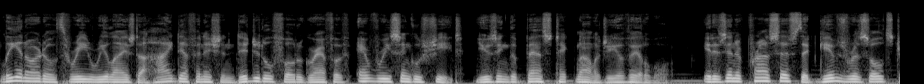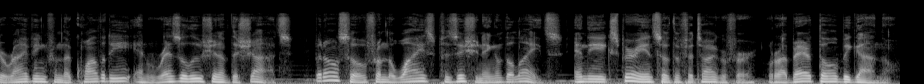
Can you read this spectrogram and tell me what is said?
Leonardo3 realized a high definition digital photograph of every single sheet using the best technology available. It is in a process that gives results deriving from the quality and resolution of the shots but also from the wise positioning of the lights and the experience of the photographer, Roberto Bigano.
